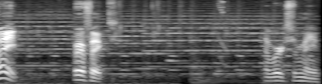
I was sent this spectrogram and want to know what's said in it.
Alright, perfect. That works for me.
